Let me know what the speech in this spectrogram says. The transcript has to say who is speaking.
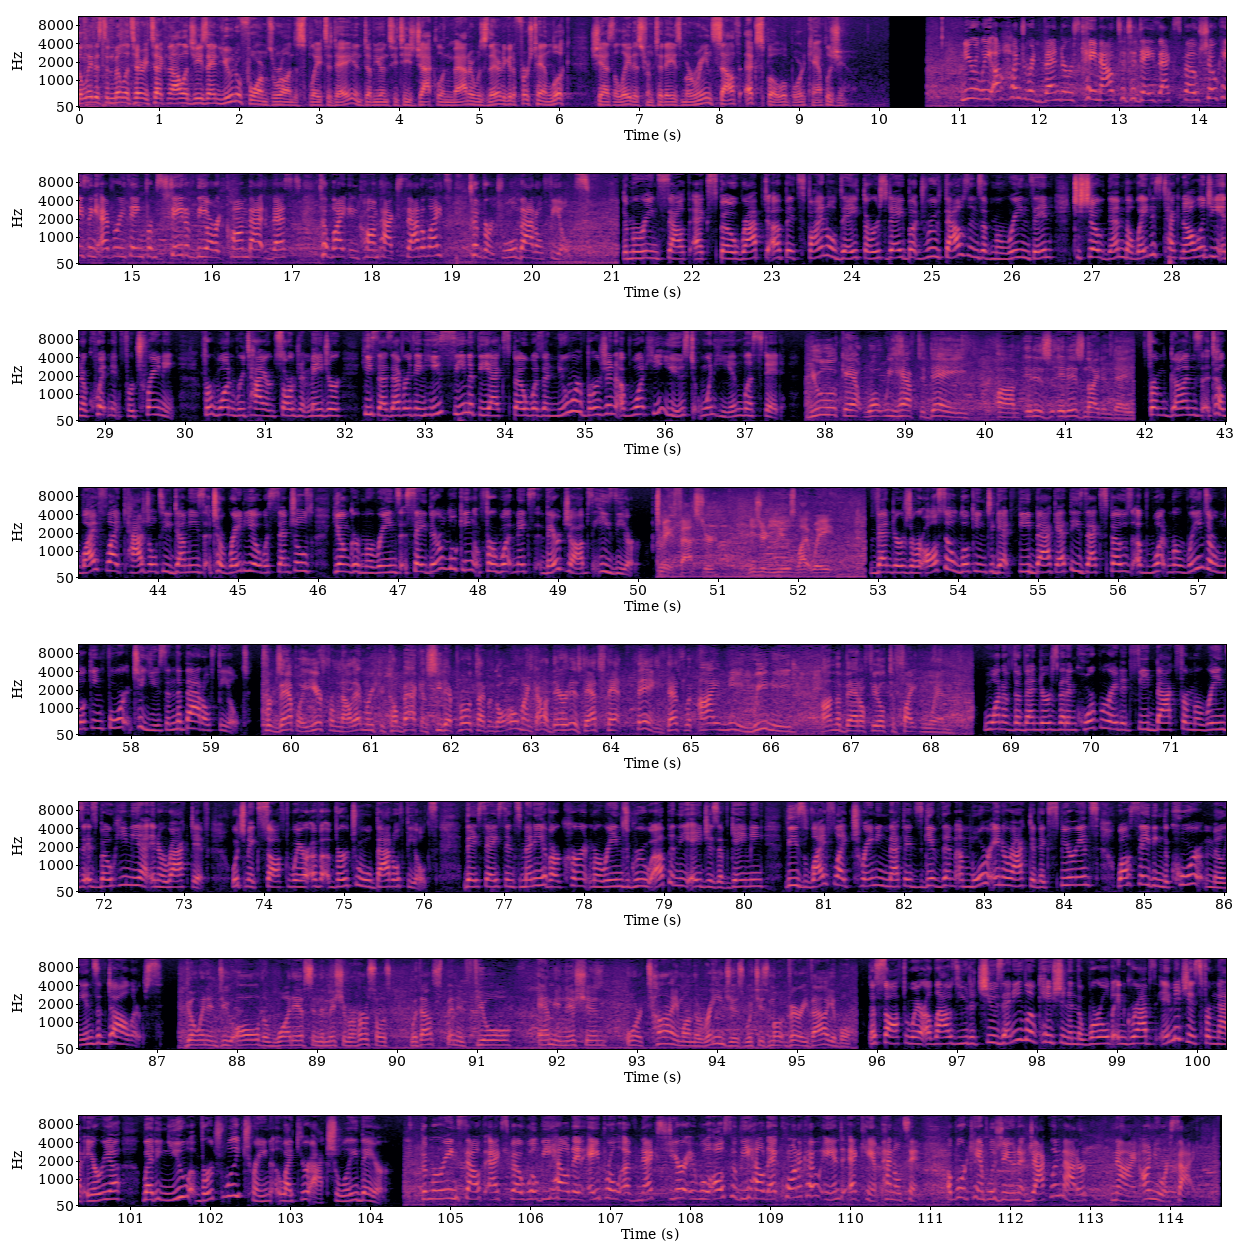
Speaker 1: The latest in military technologies and uniforms were on display today, and WNCT's Jacqueline Matter was there to get a first-hand look. She has the latest from today's Marine South Expo aboard Camp Lejeune.
Speaker 2: Nearly 100 vendors came out to today's expo, showcasing everything from state-of-the-art combat vests to light and compact satellites to virtual battlefields. The Marine South Expo wrapped up its final day Thursday, but drew thousands of Marines in to show them the latest technology and equipment for training. For one retired sergeant major, he says everything he's seen at the expo was a newer version of what he used when he enlisted.
Speaker 3: You look at what we have today, um, it is it is night and day.
Speaker 2: From guns to lifelike casualty dummies to radio essentials, younger Marines say they're looking for what makes their jobs easier.
Speaker 4: To make it faster, easier to use, lightweight.
Speaker 2: Vendors are also looking to get feedback at these expos of what Marines are looking for to use in the battlefield.
Speaker 3: For example, a year from now, that Marine could come back and see that prototype and go, oh my God, there it is. That's that thing. That's what I need. We need on the battlefield to fight and win.
Speaker 2: One of the vendors that incorporated feedback from Marines is Bohemia Interactive, which makes software of virtual battlefields. They say since many of our current Marines grew up in the ages of gaming, these lifelike training methods give them a more interactive experience while saving the Corps millions of dollars
Speaker 3: go in and do all the what ifs and the mission rehearsals without spending fuel, ammunition, or time on the ranges, which is very valuable.
Speaker 2: The software allows you to choose any location in the world and grabs images from that area, letting you virtually train like you're actually there. The Marine South Expo will be held in April of next year. It will also be held at Quantico and at Camp Pendleton. Aboard Camp Lejeune, Jacqueline Matter, 9 on your side.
